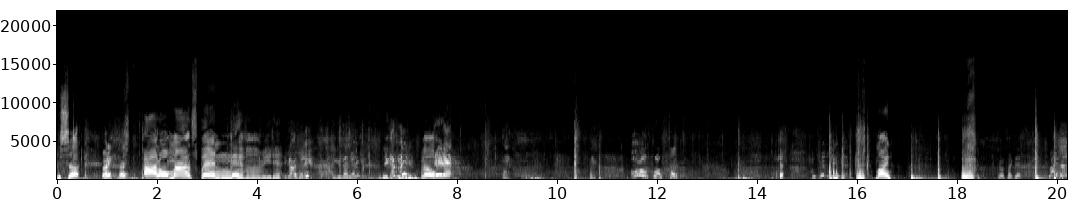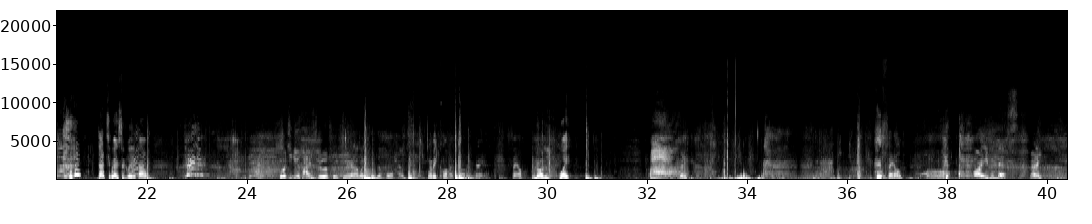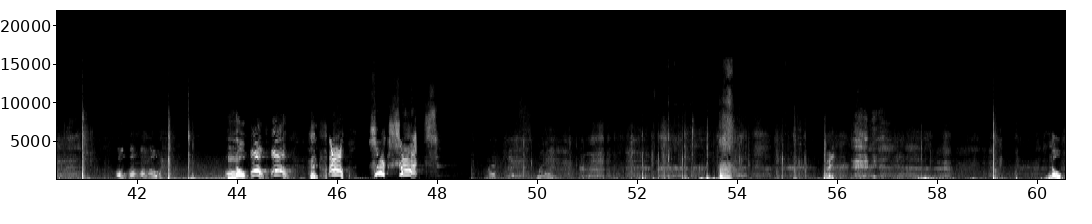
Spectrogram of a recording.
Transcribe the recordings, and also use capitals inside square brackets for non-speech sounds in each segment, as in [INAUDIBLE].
We suck. Ready? Ready? I don't mind spending every day. You guys ready? You guys ready? You guys ready? No. Did it. Oh, it's close. Tyler. Okay. Mine. Go, it's like this. [LAUGHS] That's basically how. What would you do if I threw it through here and I went through the whole house? That'd be cool. Fail. No. Wait. Ready? [LAUGHS] Failed. Or even this. Ready? Oh, oh, oh, oh. oh nope. Oh, oh! oh! Trick shots! Ready? Nope.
